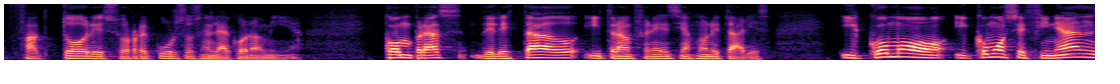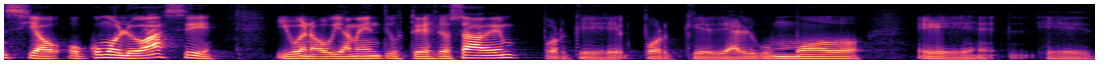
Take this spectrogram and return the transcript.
factores o recursos en la economía compras del Estado y transferencias monetarias. ¿Y cómo, y cómo se financia o, cómo lo hace? Y bueno, obviamente ustedes lo saben porque, porque de algún modo eh, eh,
